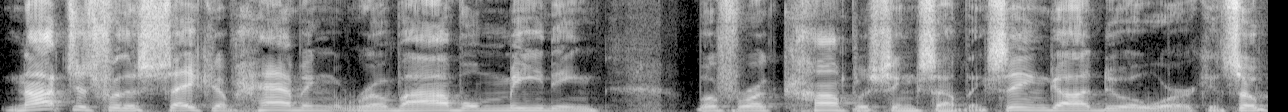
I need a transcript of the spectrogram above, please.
not just for the sake of having revival meeting, but for accomplishing something, seeing God do a work. And so,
